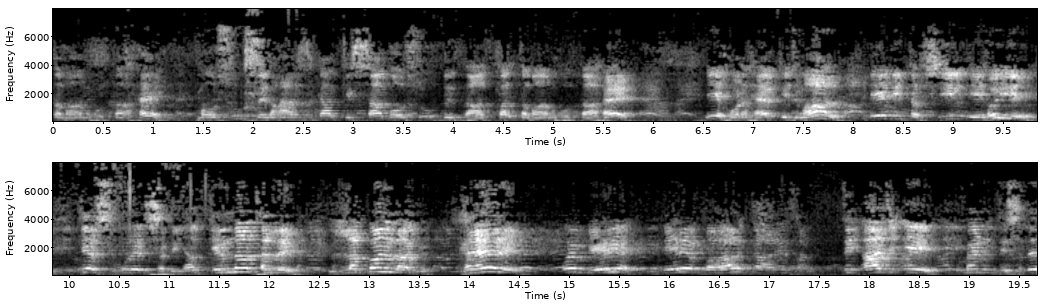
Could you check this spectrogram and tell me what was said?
تمام ہوتا ہے۔ موصوف بالعرض کا قصہ موصوف بالذات پر تمام ہوتا ہے۔ یہ ہوں ہے اجمال یہ تفصیل یہ ہوئی ہے کہ سورج چھٹیاں کرنا تھلے؟ لبن لگ، خیر وہ میرے میرے بال کالے سن۔ تے اج اے مینو دسدے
